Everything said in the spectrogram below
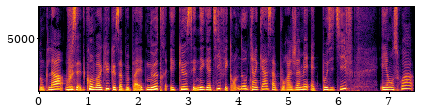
Donc là, vous êtes convaincu que ça peut pas être neutre et que c'est négatif et qu'en aucun cas ça pourra jamais être positif. Et en soi,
